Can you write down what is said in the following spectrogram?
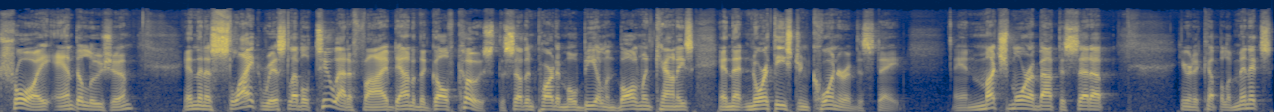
Troy, Andalusia. And then a slight risk, level two out of five, down to the Gulf Coast, the southern part of Mobile and Baldwin counties, and that northeastern corner of the state and much more about the setup here in a couple of minutes.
